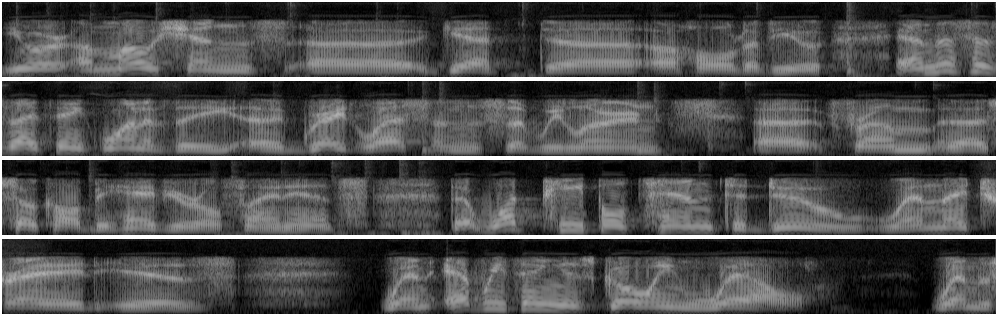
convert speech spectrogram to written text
your emotions uh, get uh, a hold of you. And this is, I think, one of the uh, great lessons that we learn uh, from uh, so called behavioral finance. That what people tend to do when they trade is when everything is going well, when the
